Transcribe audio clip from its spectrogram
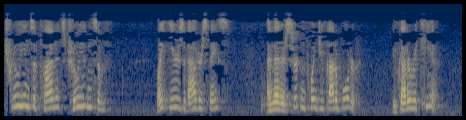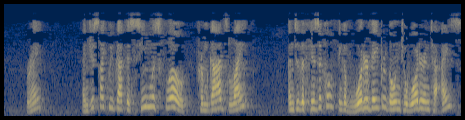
trillions of planets, trillions of light years of outer space, and then at a certain point you've got a border. You've got a rakia, right? And just like we've got this seamless flow from God's light unto the physical, think of water vapor going to water into ice,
